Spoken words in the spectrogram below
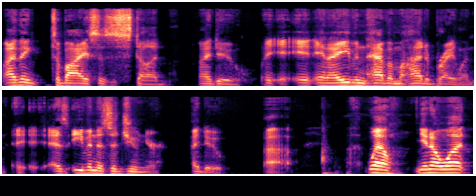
I think Tobias is a stud. I do, I- I- and I even have him ahead of Braylon as even as a junior. I do. Uh, well, you know what?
